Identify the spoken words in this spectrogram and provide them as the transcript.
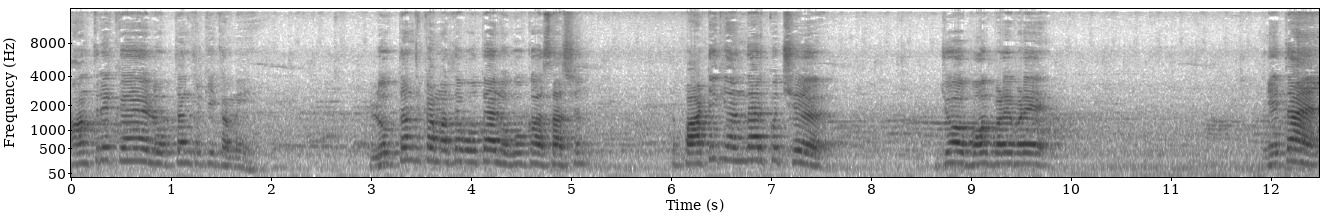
आंतरिक लोकतंत्र की कमी है। लोकतंत्र का मतलब होता है लोगों का शासन। तो पार्टी के अंदर कुछ, जो बहुत बड़े बड़े नेता हैं,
